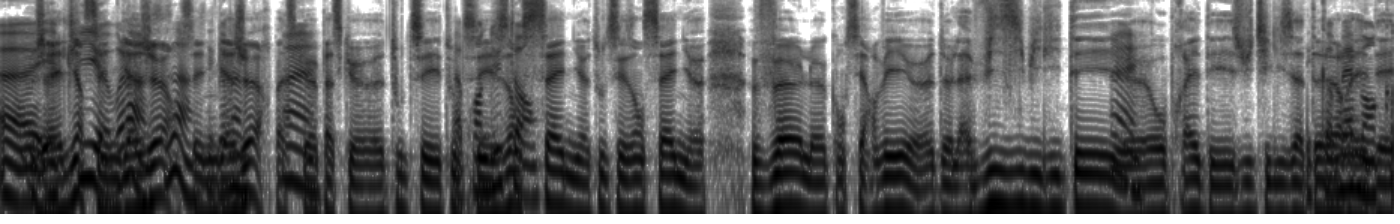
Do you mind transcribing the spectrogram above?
J'allais dire c'est une gageure, c'est une gageure parce que parce que toutes ces toutes ces enseignes, toutes ces enseignes veulent conserver de la visibilité euh, auprès des utilisateurs et des,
